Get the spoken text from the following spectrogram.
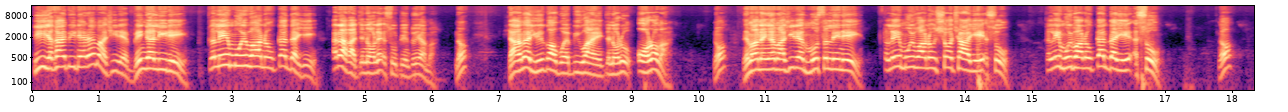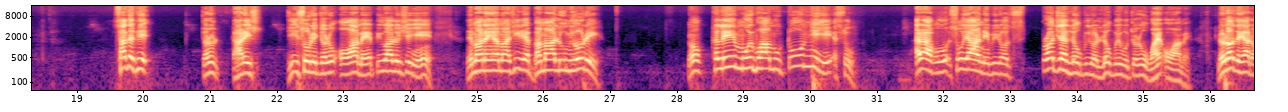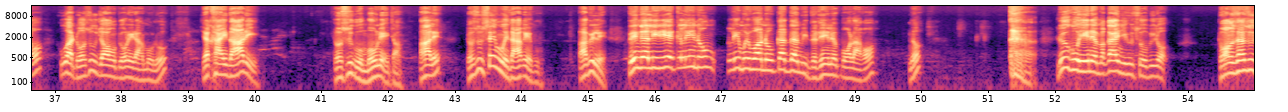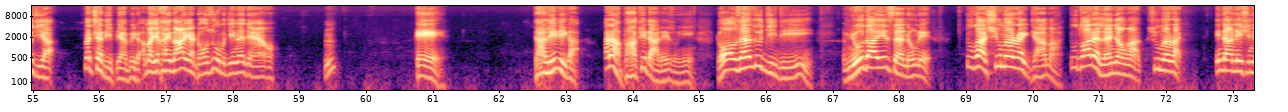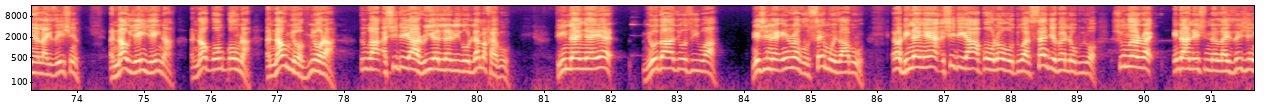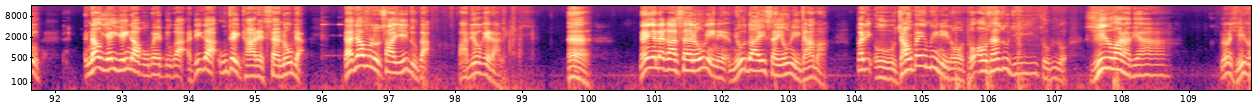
ဒီရခိုင်ပြည်နယ်ထဲမှာရှိတဲ့ဘင်္ဂလီတွေကလေးမွေးဖွားနှုန်းကတ်သက်ရေးအဲ့ဒါကကျွန်တော်လည်းအဆိုတင်သွင်းရမှာနော်။လာမယ့်ရွေးကောက်ပွဲပြီးသွားရင်ကျွန်တော်တို့អော်တော့မှာနော်။မြန်မာနိုင်ငံမှာရှိတဲ့မွတ်စလင်တွေကလေးမွေးဖွားနှုန်းရှော့ချရေးအဆိုကလေးမွေးဖွားနှုန်းကတ်သက်ရေးအဆိုနော်။စသဖြင့်ကျွန်တော်တို့ဒါတွေ ဒီအဆိုတွေကျွန်တော်တို့អော်ရမယ်ပြီးသွားလို့ရှိရင်မြန်မာနိုင်ငံမှာရှိတဲ့ဗမာလူမျိုးတွေနော်ကလေးမွေးဖွားမှုတိုးမြင့်ရေးအဆိုအဲ့ဒါကိုအစိုးရကနေပြီးတော့ project လုပ်ပြီးတော့လုပ်ပေးဖို့ကျွန်တော်တို့ဝိုင်းអော်ရမယ်လောလောဆယ်ကတော့ခုကဒေါ်စုအကြောင်းကိုပြောနေတာမဟုတ်လို့ရခိုင်သားတွေဒေါ်စုကိုမုန်းတဲ့အကြောင်းဘာလဲဒေါ်စုစိတ်ဝင်စားခဲ့ဘူးဘာဖြစ်လဲဘင်္ဂလီတွေရဲ့ကလေးနှုံးကလေးမွေးဖွားနှုံးကတ်သက်ပြီးသတင်းလဲပေါ်လာကောနော် လူကိုရင်းနဲ့မကိုက်ညီဘူးဆိုပြီးတော့ဒေါအောင်ဆန်းစုကြည်ကမှတ်ချက်တွေပြန်ပေးတာအမရခိုင်သားတွေကဒေါအောင်စုကိုမကျင်နဲ့ပြန်အောင်ဟမ်ကဲဒါလေးတွေကအဲ့ဒါဘာဖြစ်တာလဲဆိုရင်ဒေါအောင်ဆန်းစုကြည်ဒီအမျိုးသားရေးစံနှုန်းနဲ့သူက human right ဂျားမှာသူသွားတဲ့လမ်းကြောင်းက human right internationalization အနောက်ရင်းရင်းတာအနောက်ကုန်းကုန်းတာအနောက်မျောမျောတာသူကအရှိတရား reality ကိုလက်မခံဘူး ဒီနိုင်ငံရဲ့မျိုးသားကြိုးစည်းဝါ national interest ကိုစိတ်ဝင်စားဘူးအဲ့တော့ဒီနိုင်ငံရဲ့အရှိတရားအကုန်လုံးကို तू ကစန့်ကျင်ဘက်လုပ်ပြီးတော့ human right internationalization အနောက်ရိမ့်ရိမ့်တာကိုပဲ तू ကအဓိကဥထိတ်ထားတဲ့စံနှုံးပြဒါကြောင့်မလို့စာရေးသူကဘာပြောခဲ့တာလဲဟမ်နိုင်ငံတကာစံနှုံးနေနဲ့အမျိုးသားရေးစံယုံတွေကြားမှာပရိဟိုဂျောင်ပိတ်မိနေတော့ဒေါ်အောင်ဆန်းစုကြည်ဆိုပြီးတော့ရေးသွားတာဗျာနော်ရေး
